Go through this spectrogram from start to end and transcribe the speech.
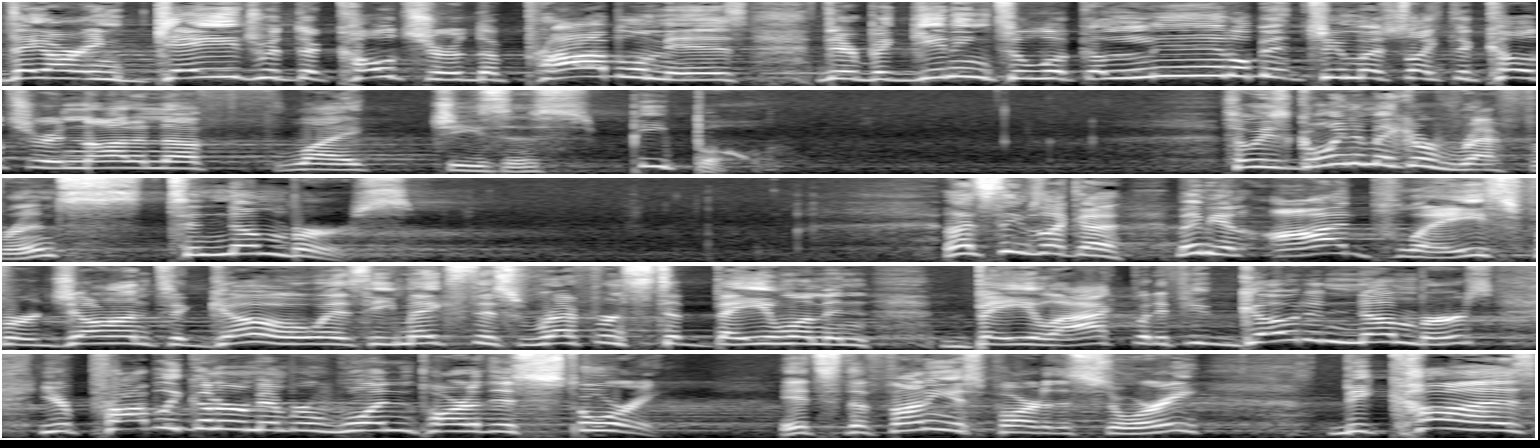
They are engaged with the culture. The problem is they're beginning to look a little bit too much like the culture and not enough like Jesus' people. So he's going to make a reference to numbers. that seems like a maybe an odd place for John to go as he makes this reference to Balaam and Balak. But if you go to Numbers, you're probably going to remember one part of this story. It's the funniest part of the story because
